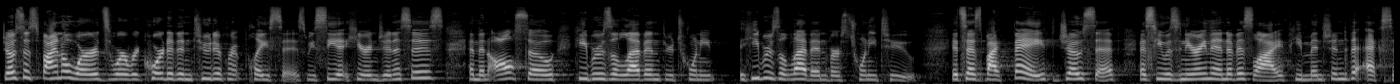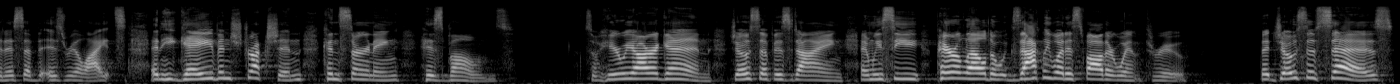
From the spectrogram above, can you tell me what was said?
Joseph's final words were recorded in two different places. We see it here in Genesis and then also Hebrews 11 through 20. Hebrews 11, verse 22. It says, By faith, Joseph, as he was nearing the end of his life, he mentioned the exodus of the Israelites, and he gave instruction concerning his bones. So here we are again. Joseph is dying, and we see parallel to exactly what his father went through. That Joseph says,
